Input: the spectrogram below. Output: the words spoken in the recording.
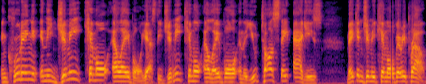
including in the Jimmy Kimmel LA Bowl. Yes, the Jimmy Kimmel LA Bowl and the Utah State Aggies making Jimmy Kimmel very proud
